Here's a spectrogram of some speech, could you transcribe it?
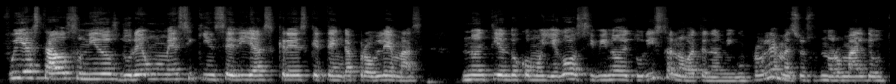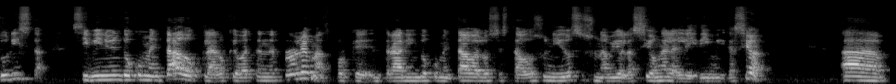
Fui a Estados Unidos, duré un mes y 15 días, ¿crees que tenga problemas? No entiendo cómo llegó. Si vino de turista no va a tener ningún problema, eso es normal de un turista. Si vino indocumentado, claro que va a tener problemas, porque entrar indocumentado a los Estados Unidos es una violación a la ley de inmigración. Ah,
